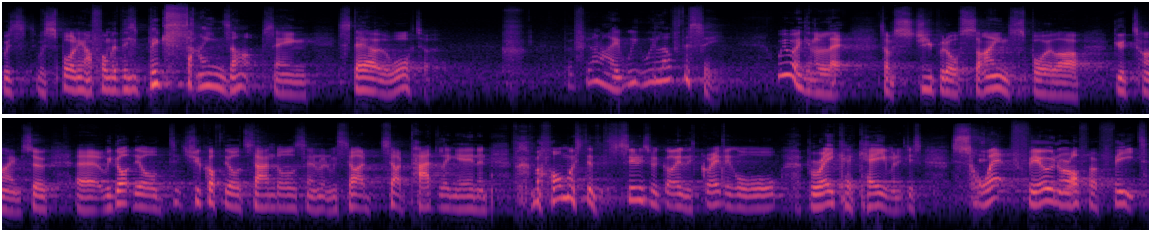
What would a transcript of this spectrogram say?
was, was spoiling our fun were these big signs up saying, stay out of the water. But Fiona and I, we, we love the sea. We weren't going to let some stupid old sign spoil our good time. So uh, we got the old, shook off the old sandals and we started, started paddling in. And almost as soon as we got in, this great big old breaker came and it just swept Fiona off her feet.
